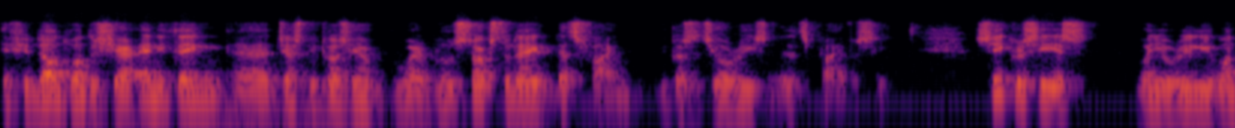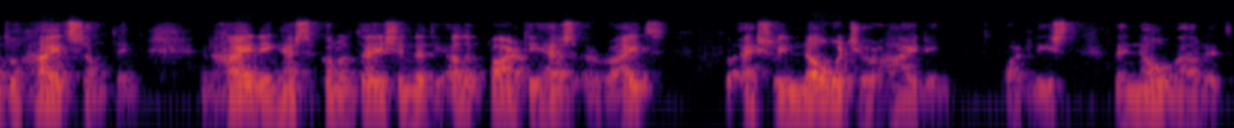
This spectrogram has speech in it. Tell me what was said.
if you don't want to share anything uh, just because you wear blue socks today, that's fine because it's your reason. It's privacy. Secrecy is when you really want to hide something. And hiding has the connotation that the other party has a right to actually know what you're hiding, or at least they know about it.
